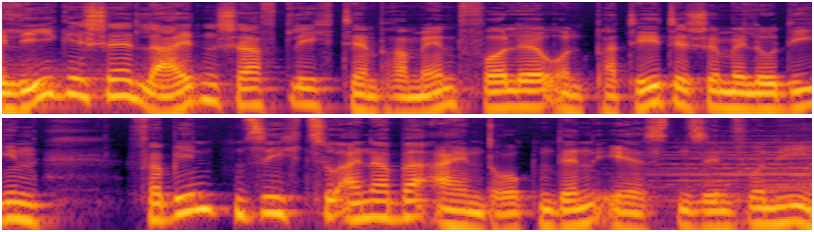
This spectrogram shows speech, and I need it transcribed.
Elegische, leidenschaftlich temperamentvolle und pathetische Melodien verbinden sich zu einer beeindruckenden ersten Sinfonie.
